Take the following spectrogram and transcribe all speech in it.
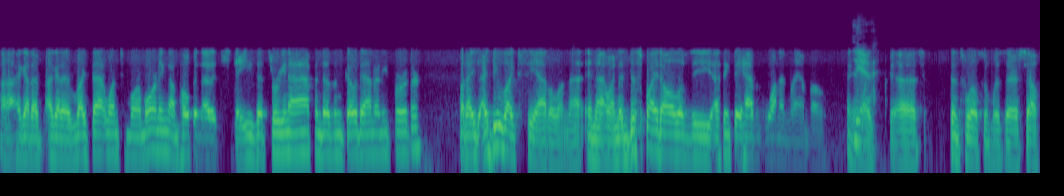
uh, I gotta I gotta write that one tomorrow morning. I'm hoping that it stays at three and a half and doesn't go down any further. But I, I do like Seattle in that in that one, and despite all of the, I think they haven't won in Lambeau Yeah. uh, since Wilson was there. So,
